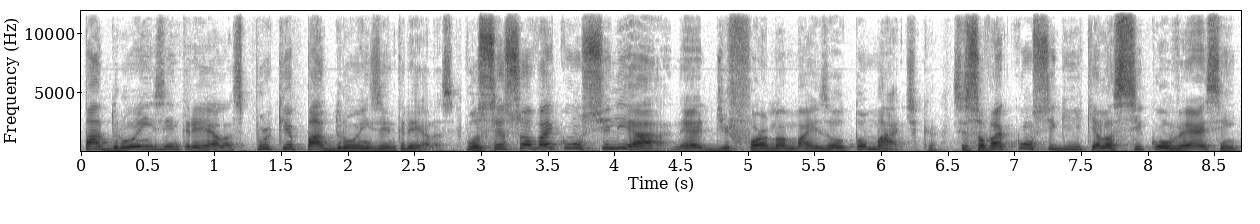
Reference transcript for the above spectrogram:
padrões entre elas. Por que padrões entre elas? Você só vai conciliar, né, de forma mais automática. Você só vai conseguir que elas se conversem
